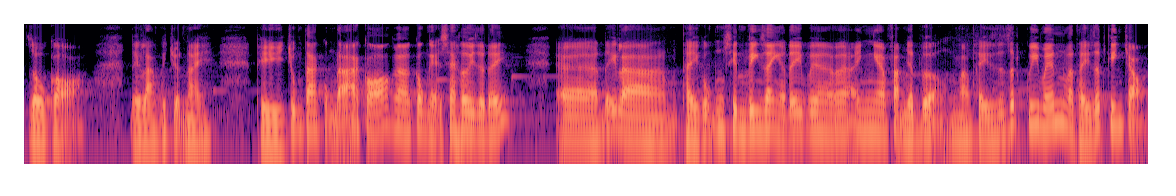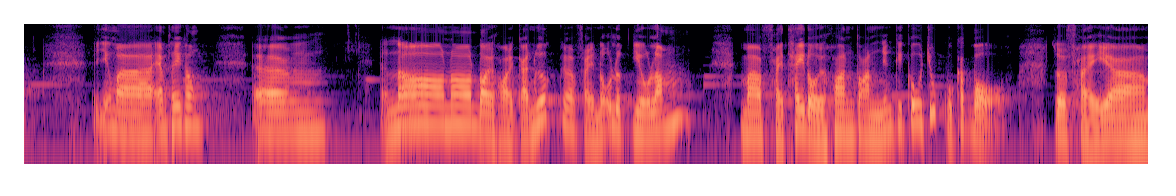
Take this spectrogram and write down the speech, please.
giàu có để làm cái chuyện này. Thì chúng ta cũng đã có ờ, công nghệ xe hơi rồi đấy. À, đấy là thầy cũng xin vinh danh ở đây với anh phạm nhật vượng mà thầy rất quý mến và thầy rất kính trọng. Nhưng mà em thấy không? À, nó nó đòi hỏi cả nước phải nỗ lực nhiều lắm mà phải thay đổi hoàn toàn những cái cấu trúc của các bộ rồi phải uh,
